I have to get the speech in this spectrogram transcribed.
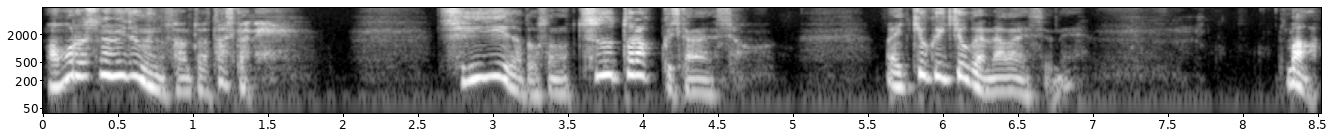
幻の湖のサントラ確かね、CD だとその2トラックしかないんですよ。まあ、1曲1曲が長いんですよね。まあ、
